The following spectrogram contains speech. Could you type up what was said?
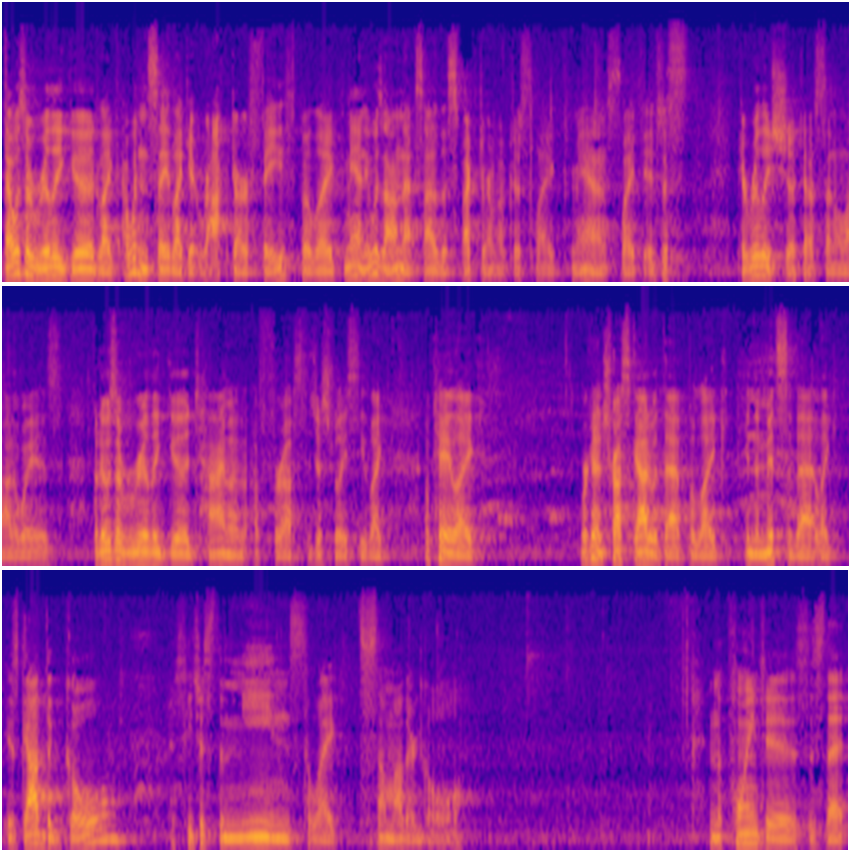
that was a really good like i wouldn't say like it rocked our faith but like man it was on that side of the spectrum of just like man it's like it just it really shook us in a lot of ways. But it was a really good time of, of, for us to just really see like okay like we're going to trust god with that but like in the midst of that like is god the goal? Is he just the means to like some other goal? And the point is is that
